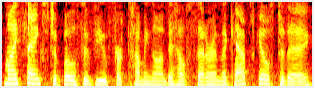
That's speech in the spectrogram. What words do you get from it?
My thanks to both of you for coming on to Health Cetera in the Catskills today.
